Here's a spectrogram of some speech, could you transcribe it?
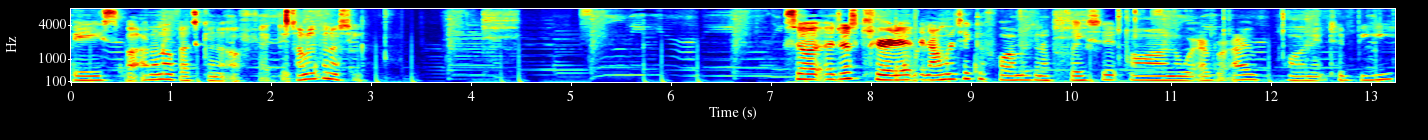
base, but I don't know if that's gonna affect it. So I'm just gonna see. So I just cured it and I'm gonna take the foil, I'm just gonna place it on wherever I want it to be.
